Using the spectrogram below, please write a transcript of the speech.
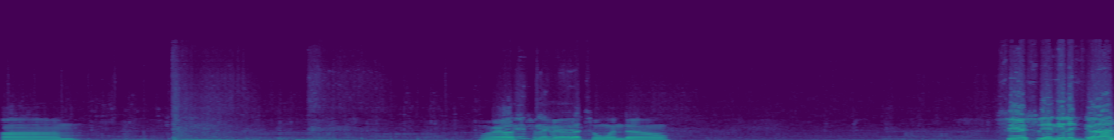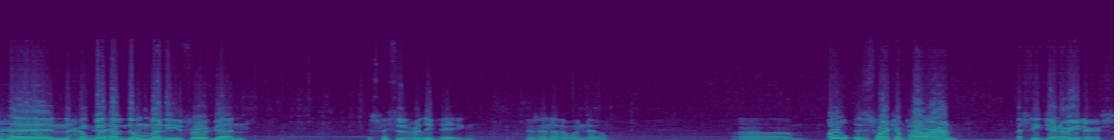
Um. Where else can I go? That's a window. Seriously, I need a gun! I'm gonna have no money for a gun. This place is really big. There's another window. Um. Oh, is this where I turn power on? I see generators.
